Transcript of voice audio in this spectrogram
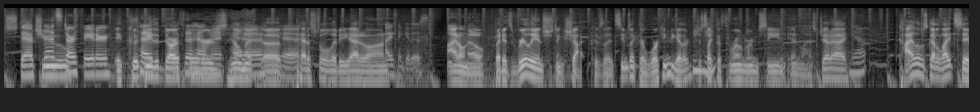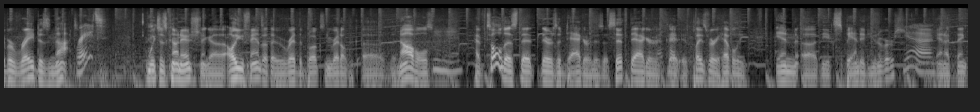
statue. That's Darth Vader. It could Head be the Darth the Vader's helmet, Yeah, uh, yeah. pedestal that he had it on. I think it is. I don't know, but it's a really interesting shot because it seems like they're working together, just Mhm. like the throne room scene in Last Jedi. Yeah. Kylo's got a lightsaber, Rey does not, Right? which is kind of interesting. Uh, all you fans out there who read the books and read all the, uh, the novels Mm-hmm. have told us that there's a dagger, there's a Sith dagger Okay. that it plays very heavily in uh, the expanded universe. Yeah. And I think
